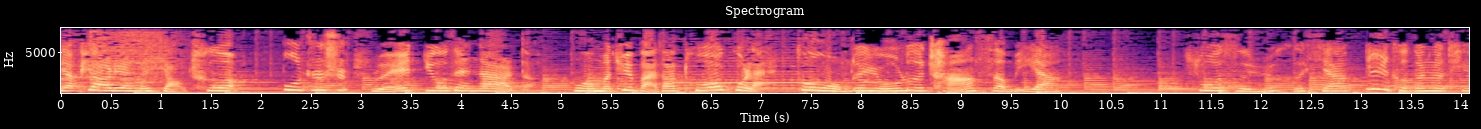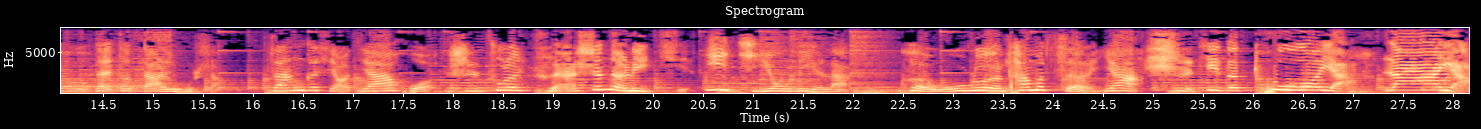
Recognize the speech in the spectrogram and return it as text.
辆漂亮的小车，不知是谁丢在那儿的。我们去把它拖过来，做我们的游乐场，怎么样？梭子鱼和虾立刻跟着天鹅来到大路上。三个小家伙使出了全身的力气，一起用力了。可无他们怎样使劲的拖呀、拉呀、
